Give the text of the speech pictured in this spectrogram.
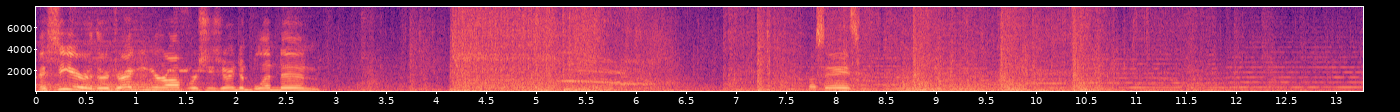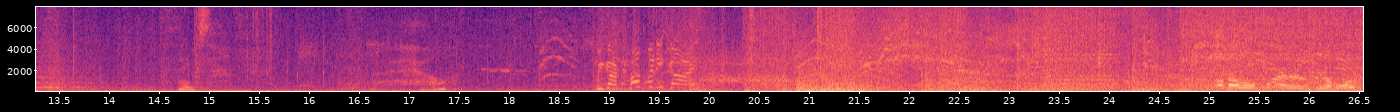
I see her. They're dragging her off where she's going to blend in. Pussies. Thanks. The hell? We got company, guys! How about a little fire, Xenomorphs?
